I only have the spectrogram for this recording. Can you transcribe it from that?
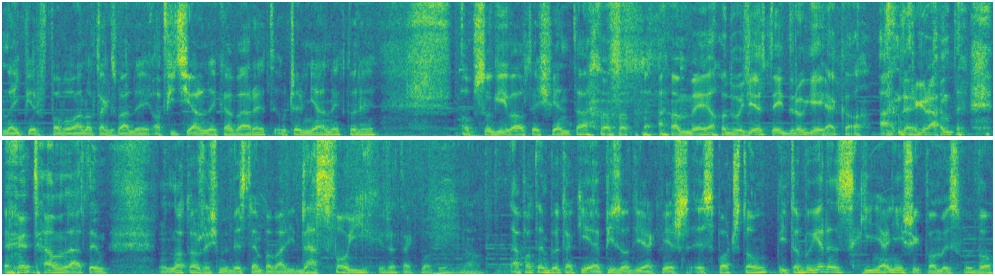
najpierw powołano tak zwany oficjalny kabaret uczelniany, który obsługiwał te święta, a my o 22 jako underground tam na tym, no to żeśmy występowali dla swoich, że tak powiem. No. A potem był taki epizod, jak wiesz, z pocztą i to był jeden z genialniejszych pomysłów, bo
